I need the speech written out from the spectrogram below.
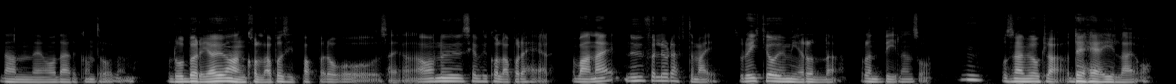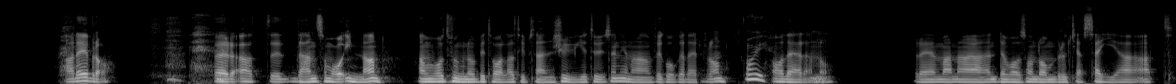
den ADR-kontrollen. Och då började ju han kolla på sitt papper och säga, ja nu ska vi kolla på det här. Jag bara, nej, nu följer du efter mig. Så då gick jag ju mer runda runt bilen så. Mm. Och sen när vi var klara, det här gillar jag. Ja, det är bra. För att eh, den som var innan, han var tvungen att betala typ så här 20 000 innan han fick åka därifrån. Oj. Ja, det är den då. Så det, man, eh, det var som de brukar säga att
